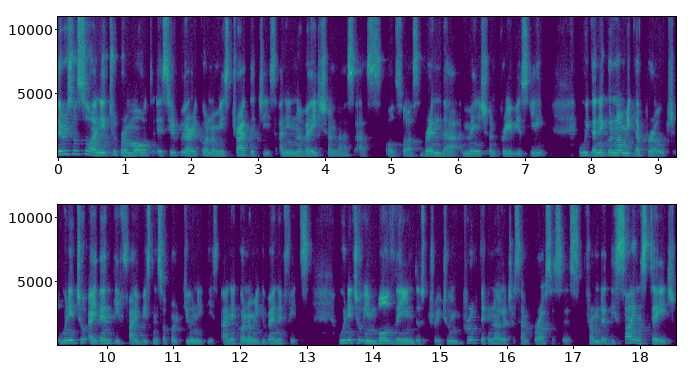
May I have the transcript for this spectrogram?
There is also a need to promote a circular economy strategies and innovation, as, as also as Brenda mentioned previously, with an economic approach. We need to identify business opportunities and economic benefits. We need to involve the industry to improve technologies and processes from the design stage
